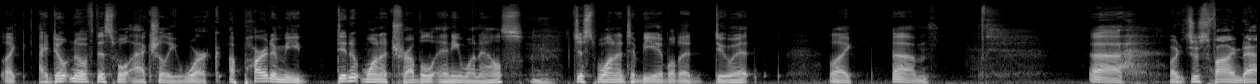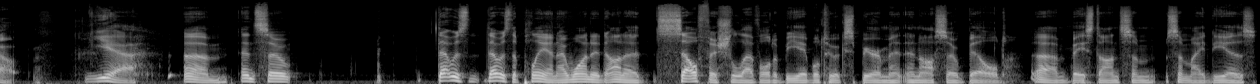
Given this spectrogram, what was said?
Like I don't know if this will actually work. A part of me didn't want to trouble anyone else just wanted to be able to do it. Like um Like, just find out. Yeah. Um, and so that was that was the plan. I wanted on a selfish level to be able to experiment and also build um, based on some some ideas.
